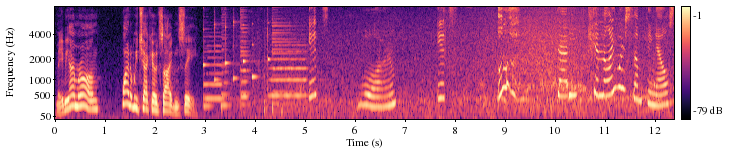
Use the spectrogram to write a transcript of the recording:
Maybe I'm wrong. Why don't we check outside and see? Else?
